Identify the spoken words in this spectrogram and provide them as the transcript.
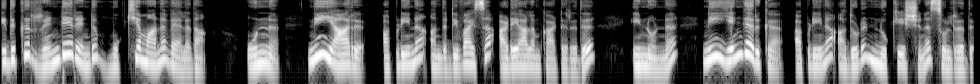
இதுக்கு ரெண்டே ரெண்டு முக்கியமான வேலை தான். ஒன்னு நீ யாரு அப்படின்னு அந்த டிவைஸ அடையாளம் காட்டுறது. இன்னொன்னு நீ எங்க இருக்க அப்படின்னு அதோட லொகேஷனை சொல்றது.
